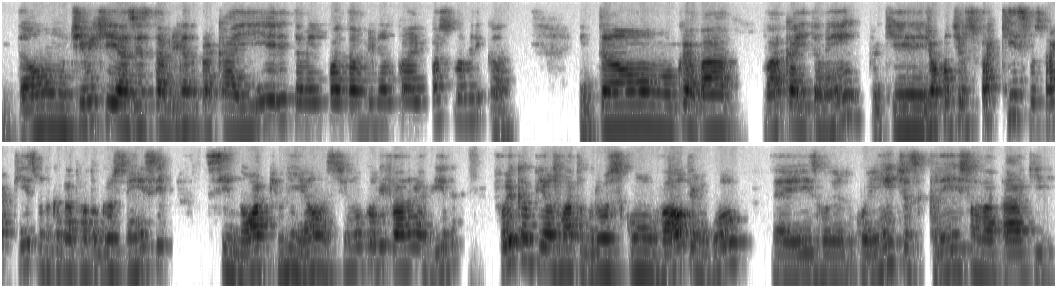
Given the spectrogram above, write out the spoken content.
Então, um time que às vezes está brigando para cair, ele também pode estar tá brigando para ir para a Sul-Americana. Então, o Cuiabá vai cair também, porque joga com times fraquíssimos, fraquíssimos do Campeonato Mato Grossense, Sinop, União, assim, nunca ouvi falar na minha vida. Foi campeão do Mato Grosso com o Walter no gol, é, ex-goleiro do Corinthians, Cleison no ataque,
